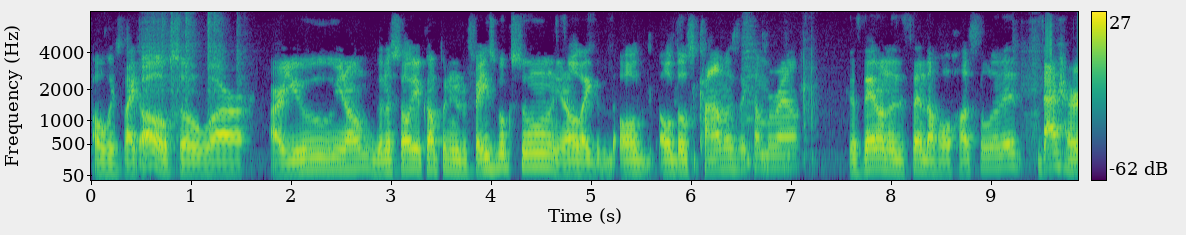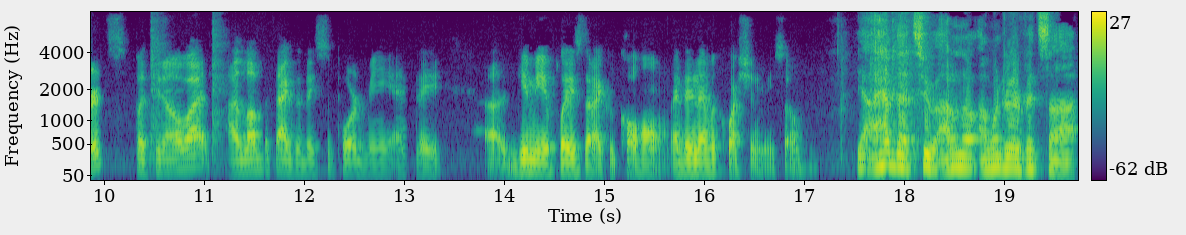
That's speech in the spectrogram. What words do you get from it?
always like, oh, so are are you, you know, gonna sell your company to Facebook soon? You know, like all all those comments that come around because they don't understand the whole hustle of it. That hurts, but you know what? I love the fact that they support me and they uh, give me a place that I could call home, and they never questioned me. So, yeah, I have that too. I don't know. I wonder if it's uh,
